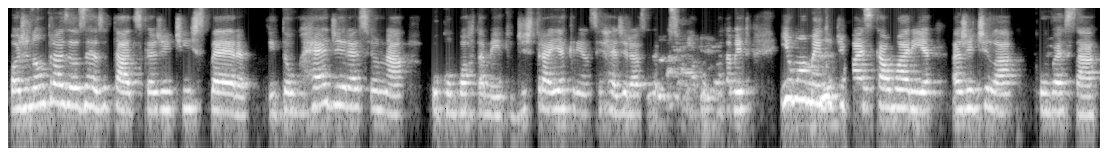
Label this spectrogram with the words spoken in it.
pode não trazer os resultados que a gente espera. Então, redirecionar o comportamento, distrair a criança e redirecionar o comportamento. E o um momento de mais calmaria, a gente ir lá conversar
